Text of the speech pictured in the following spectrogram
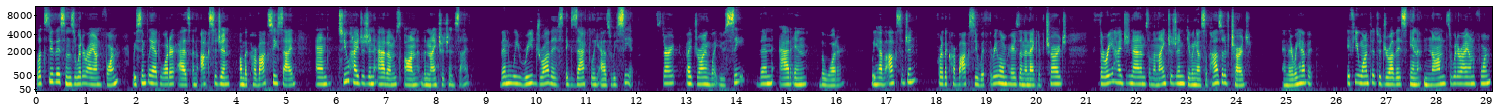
Let's do this in Zwitterion form. We simply add water as an oxygen on the carboxy side and two hydrogen atoms on the nitrogen side. Then we redraw this exactly as we see it. Start by drawing what you see, then add in the water. We have oxygen, for the carboxy with three lone pairs and a negative charge, three hydrogen atoms on the nitrogen giving us a positive charge, and there we have it. If you wanted to draw this in non-Zwitterion form,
